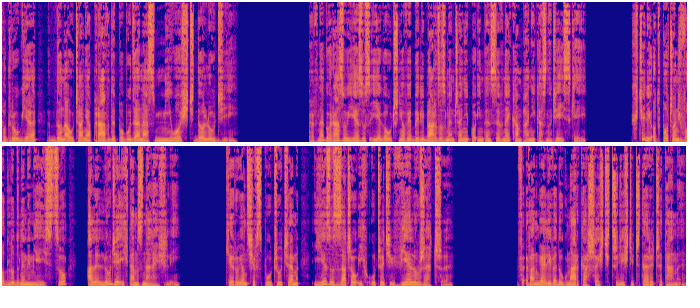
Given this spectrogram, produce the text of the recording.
Po drugie, do nauczania prawdy pobudza nas miłość do ludzi. Pewnego razu Jezus i jego uczniowie byli bardzo zmęczeni po intensywnej kampanii kaznodziejskiej. Chcieli odpocząć w odludnym miejscu, ale ludzie ich tam znaleźli. Kierując się współczuciem, Jezus zaczął ich uczyć wielu rzeczy. W Ewangelii według Marka 6:34 czytamy:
